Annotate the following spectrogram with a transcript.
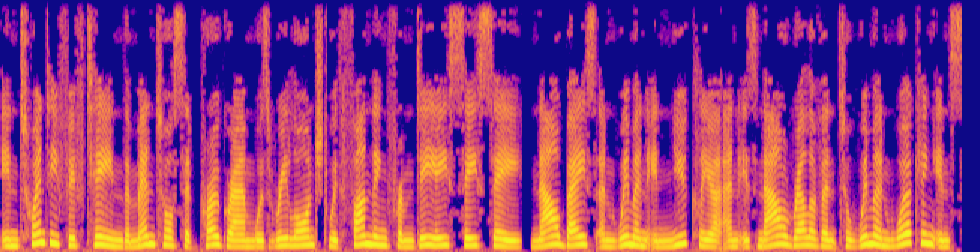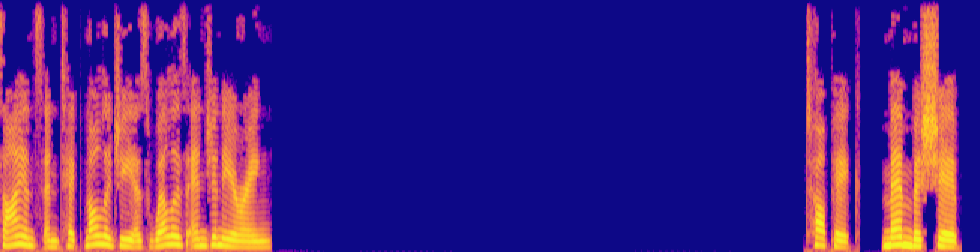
In 2015 the Mentorset program was relaunched with funding from DECC, now BEIS and Women in Nuclear and is now relevant to women working in science and technology as well as engineering. Membership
